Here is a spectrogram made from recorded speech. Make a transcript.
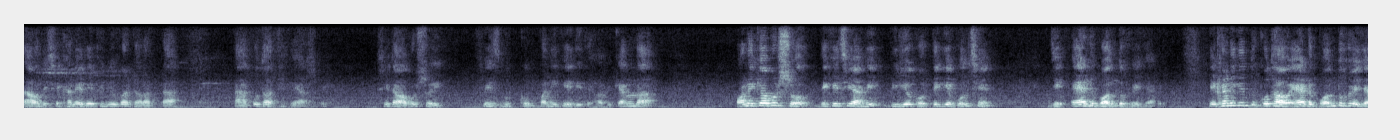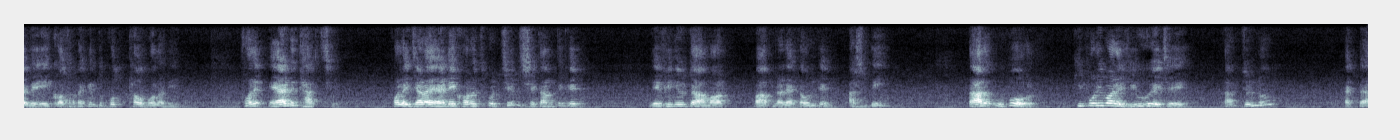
তাহলে সেখানে রেভিনিউ বা ডলারটা কোথা থেকে আসবে? সেটা অবশ্যই ফেসবুক কোম্পানিকেই দিতে হবে। কেননা, অনেকে অবশ্য দেখেছি আমি ভিডিও করতে গিয়ে বলছেন যে অ্যাড বন্ধ হয়ে যাবে। এখানে কিন্তু কোথাও অ্যাড বন্ধ হয়ে যাবে, এই কথাটা কিন্তু কোথাও বলা নেই। ফলে অ্যাড থাকছে। ফলে যারা অ্যাডে খরচ করছেন, সেখান থেকে রেভিনিউটা আমার বা আপনার অ্যাকাউন্টে আসবেই। তার উপর কী পরিমাণে ভিউ হয়েছে, তার জন্য একটা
